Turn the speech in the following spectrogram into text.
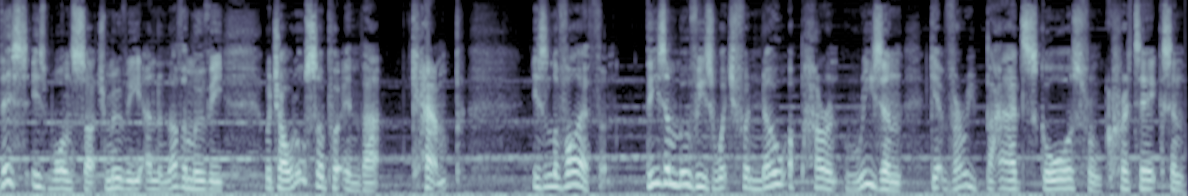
This is one such movie, and another movie which I would also put in that camp is Leviathan. These are movies which, for no apparent reason, get very bad scores from critics and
